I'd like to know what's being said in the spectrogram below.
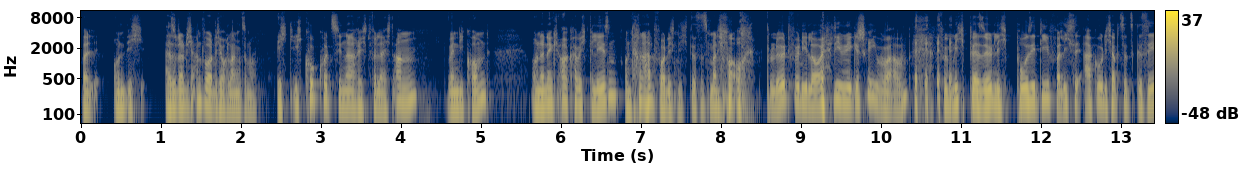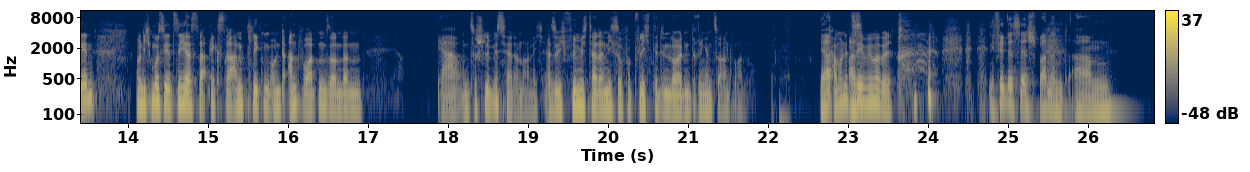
Weil, und ich, also dadurch antworte ich auch langsamer. Ich, ich gucke kurz die Nachricht vielleicht an, wenn die kommt, und dann denke ich, oh, habe ich gelesen? Und dann antworte ich nicht. Das ist manchmal auch blöd für die Leute, die mir geschrieben haben. Für mich persönlich positiv, weil ich sehe, ah gut, ich habe es jetzt gesehen und ich muss jetzt nicht erst da extra anklicken und antworten, sondern ja, und so schlimm ist ja dann auch nicht. Also ich fühle mich da dann nicht so verpflichtet, den Leuten dringend zu antworten. Ja, Kann man jetzt also, sehen, wie man will. ich finde es sehr spannend, ähm,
